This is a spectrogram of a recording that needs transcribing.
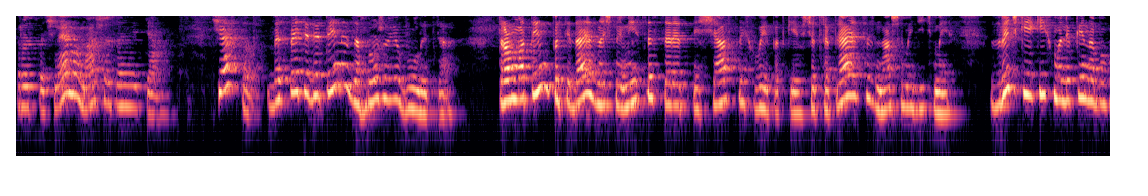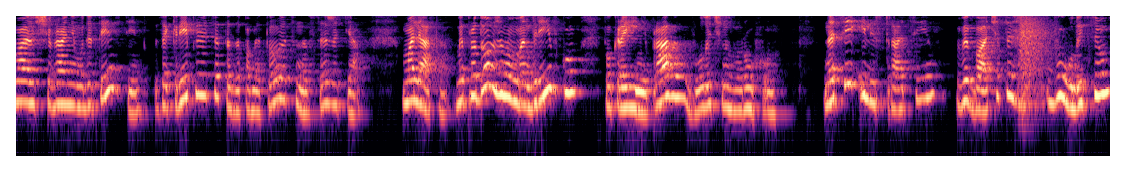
Розпочнемо наше заняття. Часто безпеці дитини загрожує вулиця. Травматизм посідає значне місце серед нещасних випадків, що трапляються з нашими дітьми. Звички, яких малюки набувають ще в ранньому дитинстві, закріплюються та запам'ятовуються на все життя. Малята, ми продовжимо мандрівку по країні правил вуличного руху. На цій ілюстрації ви бачите вулицю,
